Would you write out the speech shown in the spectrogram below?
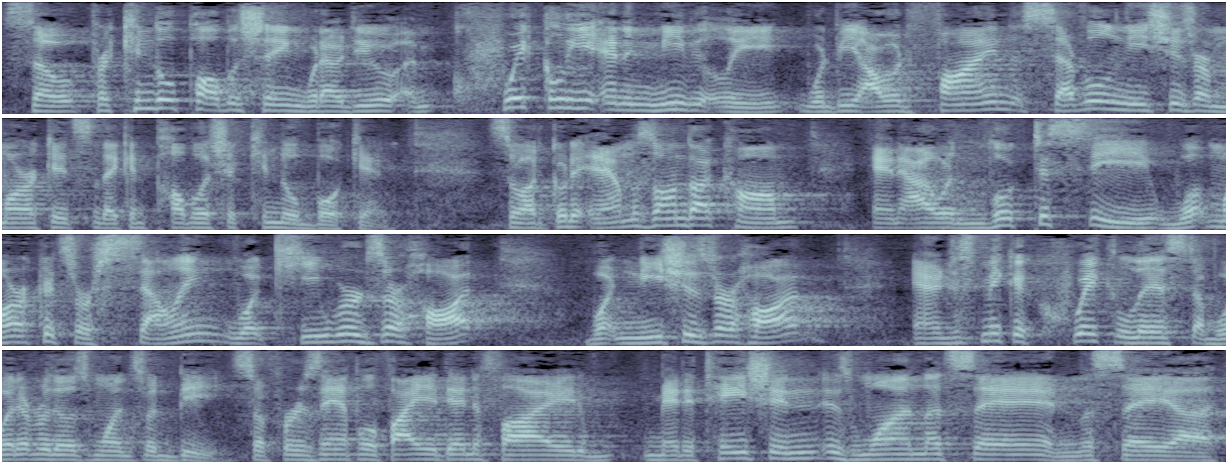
So for Kindle publishing, what I would do um, quickly and immediately would be I would find several niches or markets that I could publish a Kindle book in. So I'd go to Amazon.com and I would look to see what markets are selling, what keywords are hot, what niches are hot, and just make a quick list of whatever those ones would be. So for example, if I identified meditation is one, let's say, and let's say uh,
